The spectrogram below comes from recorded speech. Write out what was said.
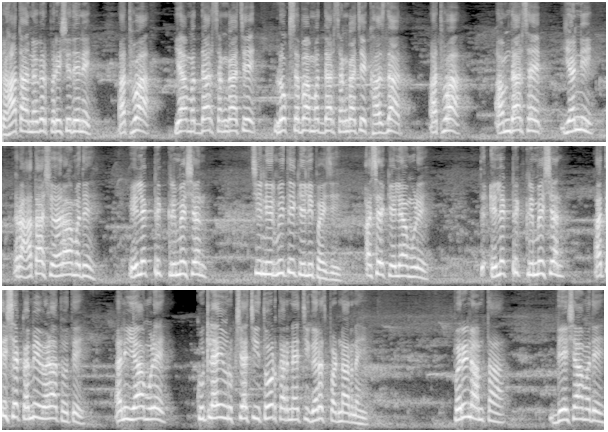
राहता नगर परिषदेने अथवा या मतदारसंघाचे लोकसभा मतदारसंघाचे खासदार अथवा आमदार साहेब यांनी राहता शहरामध्ये इलेक्ट्रिक क्रिमेशनची निर्मिती केली पाहिजे असे केल्यामुळे इलेक्ट्रिक क्रिमेशन अतिशय कमी वेळात होते आणि यामुळे कुठल्याही वृक्षाची तोड करण्याची गरज पडणार नाही. परिणामतः देशामध्ये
